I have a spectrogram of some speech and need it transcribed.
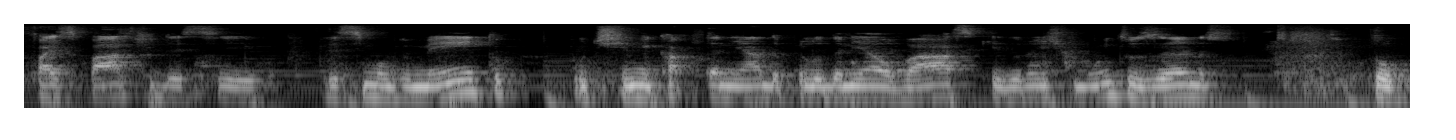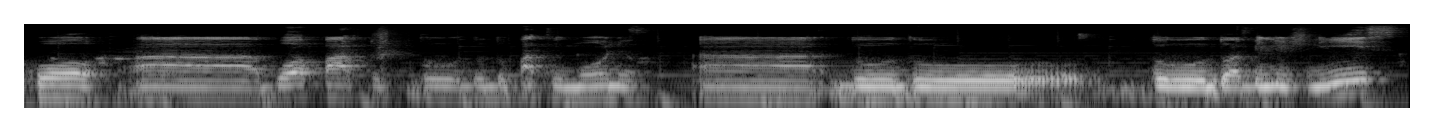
faz parte desse, desse movimento, o time capitaneado pelo Daniel Vaz, que durante muitos anos tocou a boa parte do, do, do patrimônio a, do, do, do, do Abílio Diniz,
